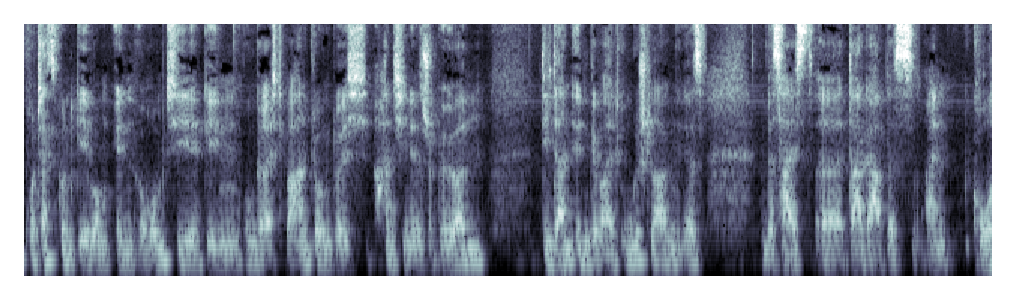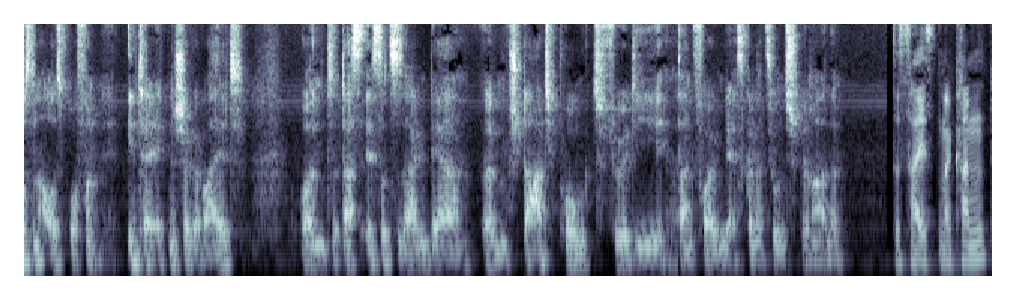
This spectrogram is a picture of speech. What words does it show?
Protestkundgebung in Urumqi gegen ungerechte Behandlung durch han-chinesische Behörden, die dann in Gewalt umgeschlagen ist. Das heißt, äh, da gab es einen großen Ausbruch von interethnischer Gewalt. Und das ist sozusagen der ähm, Startpunkt für die dann folgende Eskalationsspirale. Das heißt, man kann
